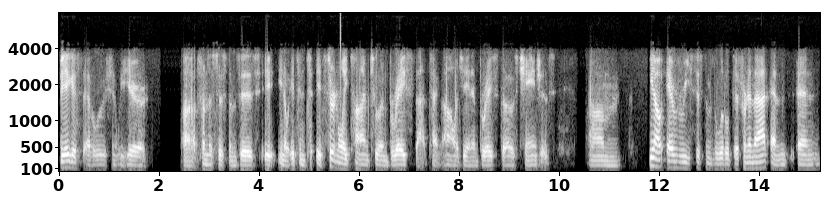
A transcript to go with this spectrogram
biggest evolution we hear uh, from the systems is, it, you know, it's in it's certainly time to embrace that technology and embrace those changes. Um, you know, every system's a little different in that, and and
